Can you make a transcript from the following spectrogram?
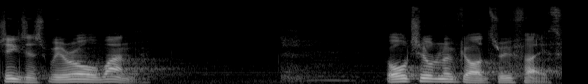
Jesus, we're all one. All children of God through faith,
